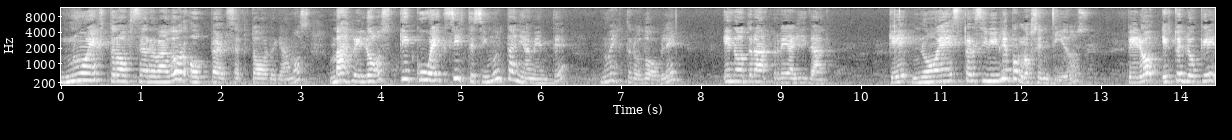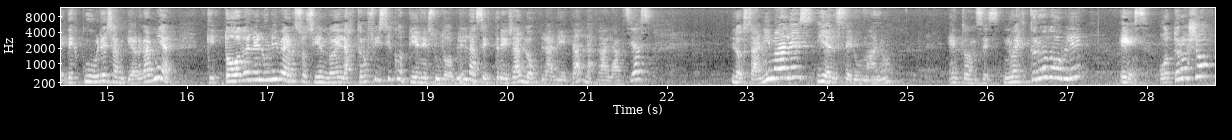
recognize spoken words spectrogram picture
nuestro observador o perceptor, digamos, más veloz, que coexiste simultáneamente, nuestro doble, en otra realidad que no es percibible por los sentidos, pero esto es lo que descubre Jean-Pierre Garnier, que todo en el universo, siendo el astrofísico, tiene su doble, las estrellas, los planetas, las galaxias, los animales y el ser humano. Entonces, nuestro doble es otro yo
